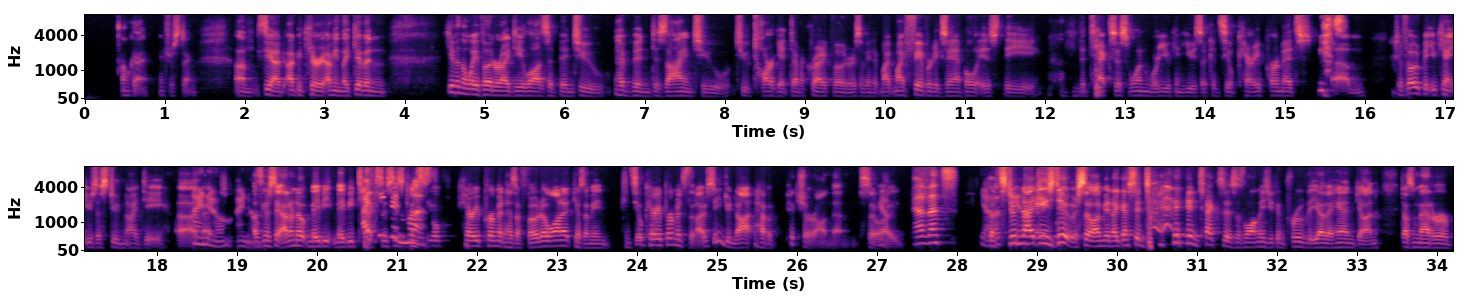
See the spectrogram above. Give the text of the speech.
Okay, interesting. Um, see, I'd, I'd be curious. I mean, like, given given the way voter ID laws have been to have been designed to to target Democratic voters. I mean, my, my favorite example is the the Texas one where you can use a concealed carry permit Yes. um, to vote, but you can't use a student ID. Uh, I know, I know. I was going to say, I don't know, maybe maybe Texas's concealed carry permit has a photo on it because I mean, concealed carry permits that I've seen do not have a picture on them. So Yeah. I, Uh, that's yeah. but student. IDs do. So I mean, I guess in, in Texas, as long as you can prove that you have a handgun, doesn't matter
